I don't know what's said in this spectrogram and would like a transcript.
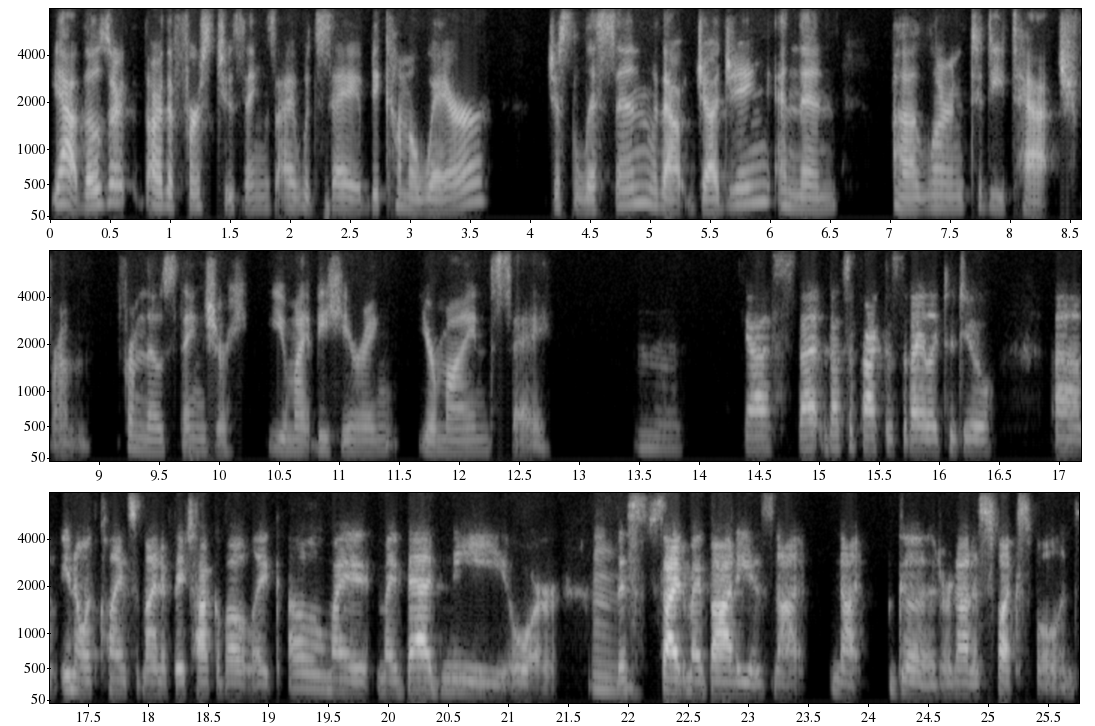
yeah, those are are the first two things I would say. Become aware, just listen without judging and then uh, learn to detach from from those things you're you might be hearing your mind say mm. Yes, that that's a practice that I like to do. Um, you know, with clients of mine, if they talk about like, oh, my my bad knee or mm. this side of my body is not not good or not as flexible, and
